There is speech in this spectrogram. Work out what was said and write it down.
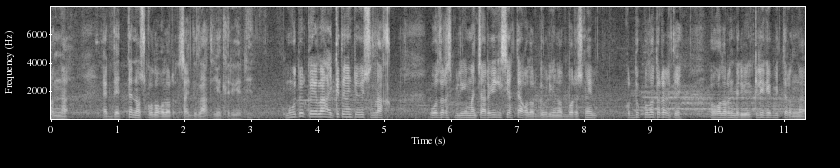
онна. Мугдур кайла. Возраст билген манчарыга кисехтә билген отборышны курдук бола турар ите. Оголорун берберкилиге биттер онна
